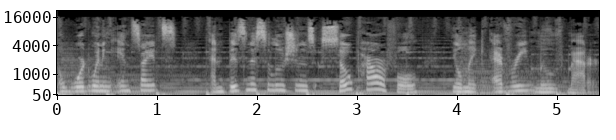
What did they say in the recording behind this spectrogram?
award winning insights, and business solutions so powerful you'll make every move matter.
